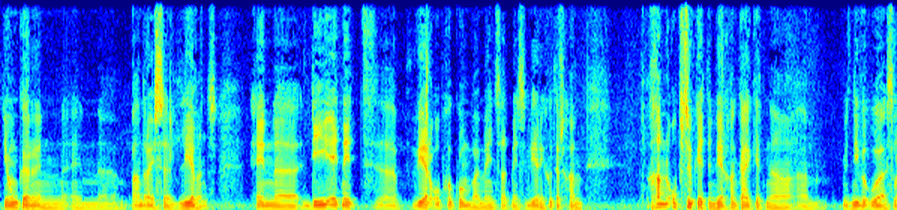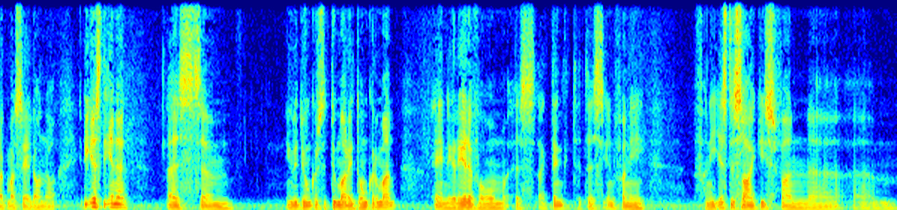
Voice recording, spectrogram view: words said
Jonker en en uh, Andrei se lewens. En uh die het net uh, weer opgekom by mense dat mense weer die goeters gaan gaan opsoek het en weer gaan kyk het na ehm um, met nuwe oë sal ek maar sê daarna. Die eerste ene is ehm um, Ingrid Jonker se Toe maar die donker man en die rede vir hom is ek dink dit is een van die van die eerste saadjies van uh ehm um,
